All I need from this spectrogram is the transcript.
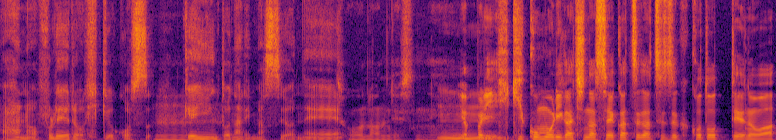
あのフレイルを引き起こすん。原因となりますよね。そうなんですね、うん。やっぱり引きこもりがちな生活が続くことっていうのは、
